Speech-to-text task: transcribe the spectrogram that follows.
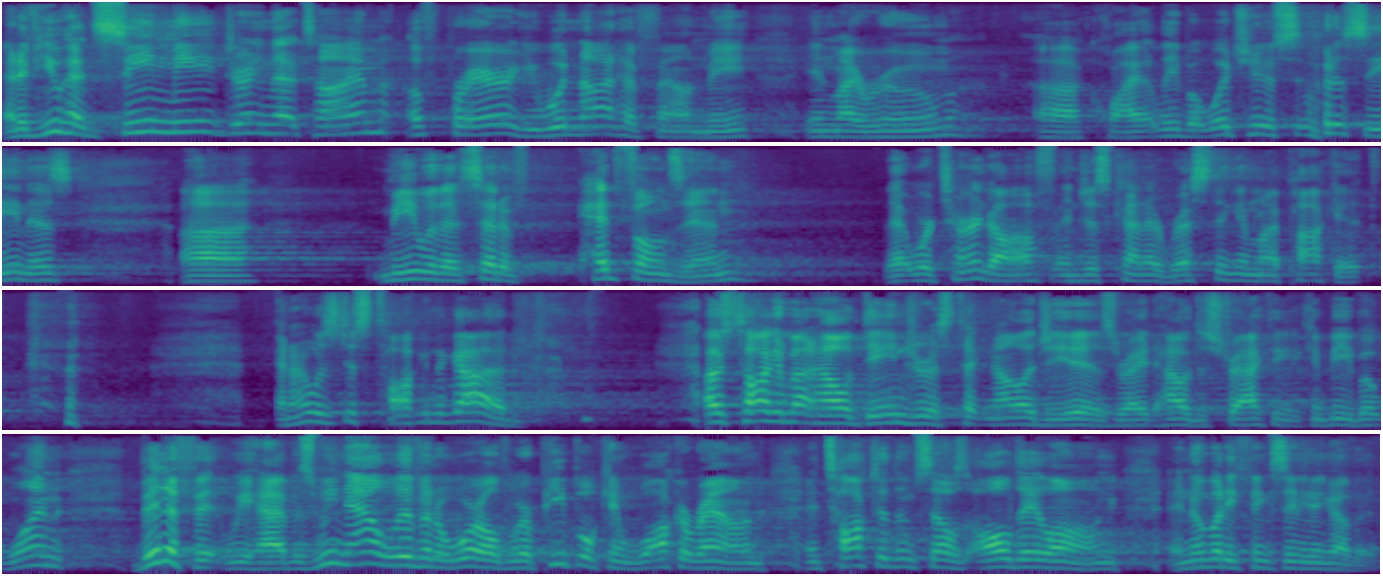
And if you had seen me during that time of prayer, you would not have found me in my room uh, quietly. But what you would have seen is uh, me with a set of headphones in that were turned off and just kind of resting in my pocket. and I was just talking to God. I was talking about how dangerous technology is, right? How distracting it can be. But one benefit we have is we now live in a world where people can walk around and talk to themselves all day long and nobody thinks anything of it.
